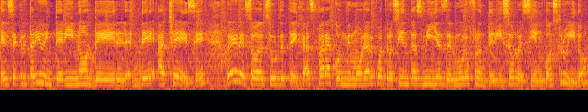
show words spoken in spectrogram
el secretario interino del DHS regresó al sur de Texas para conmemorar 400 millas del muro fronterizo recién construido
